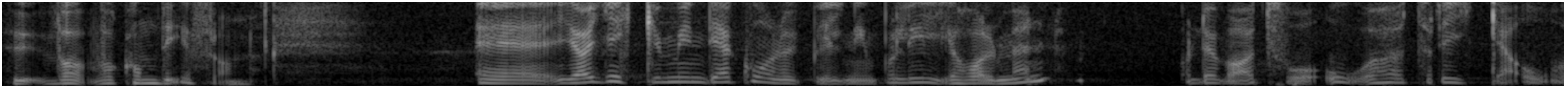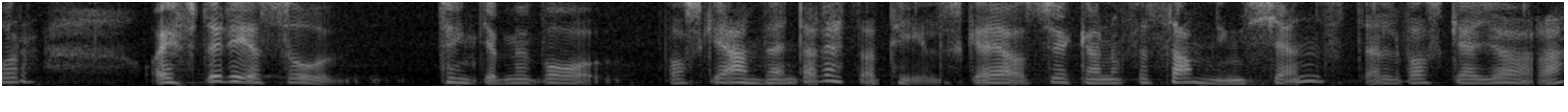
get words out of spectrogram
Hur, var, var kom det ifrån? Eh, jag gick min diakonutbildning på Liljeholmen och det var två oerhört rika år. Och efter det så tänkte jag, men vad, vad ska jag använda detta till? Ska jag söka någon församlingstjänst eller vad ska jag göra?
